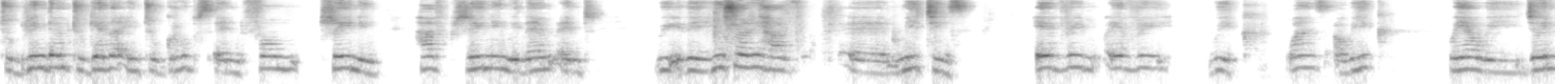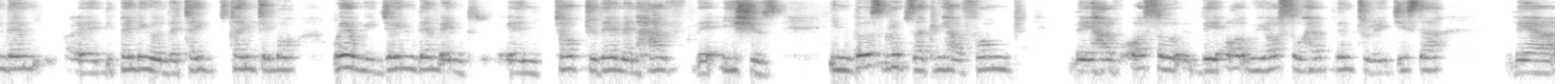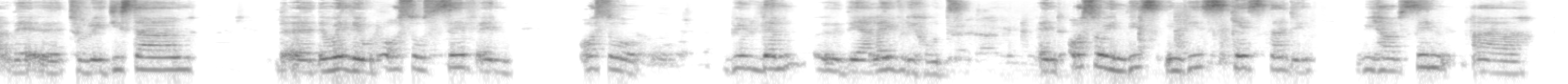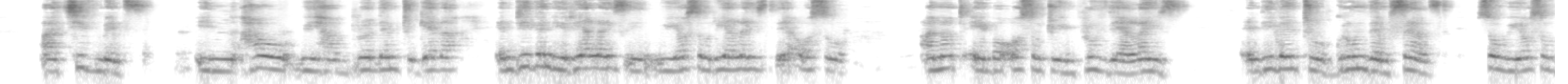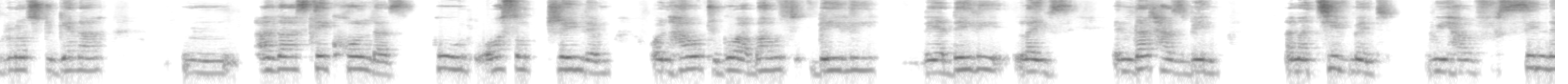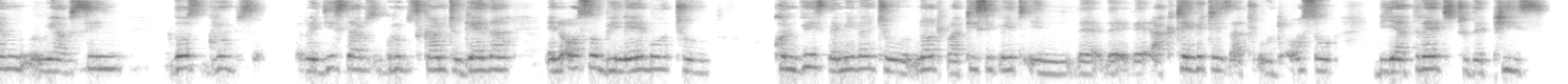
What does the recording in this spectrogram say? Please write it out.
to bring them together into groups and form training, have training with them. And we, they usually have uh, meetings every, every week, once a week, where we join them uh, depending on the time, timetable, where we join them and, and talk to them and have the issues. In those groups that we have formed, they have also, they we also help them to register their, the, to register the, the way they would also save and also build them uh, their livelihoods. And also in this, in this case study, we have seen uh, achievements in how we have brought them together. And even you realize, we also realize they also are not able also to improve their lives and even to groom themselves. So we also brought together um, other stakeholders who would also train them on how to go about daily their daily lives. And that has been an achievement. We have seen them, we have seen those groups, registered groups come together and also been able to convince them even to not participate in the, the, the activities that would also be a threat to the peace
